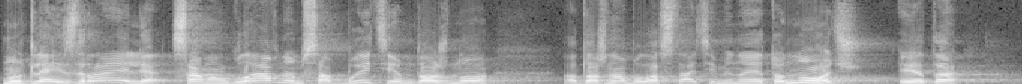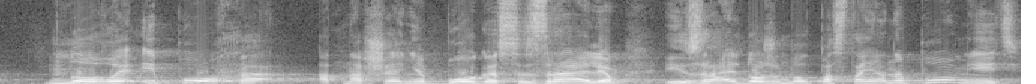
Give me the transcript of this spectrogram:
Но для Израиля самым главным событием должно а должна была стать именно эта ночь. И это новая эпоха отношения Бога с Израилем. И Израиль должен был постоянно помнить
